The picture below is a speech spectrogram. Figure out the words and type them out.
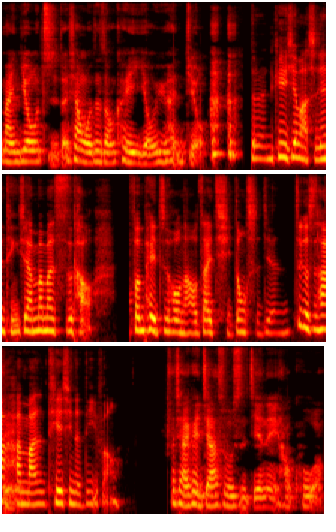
蛮优质的。像我这种可以犹豫很久，对，你可以先把时间停下来，慢慢思考。分配之后，然后再启动时间，这个是它还蛮贴心的地方，而且还可以加速时间呢，好酷哦！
